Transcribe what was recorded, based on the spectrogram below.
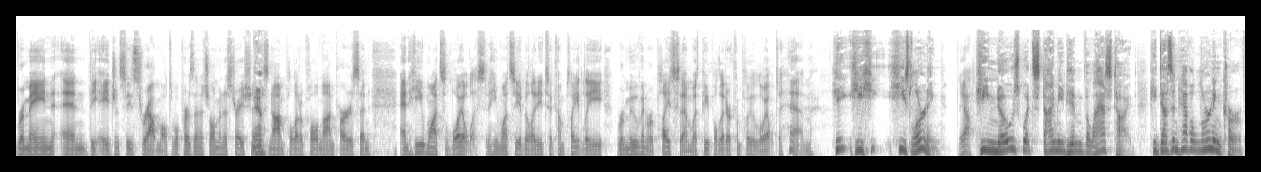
remain in the agencies throughout multiple presidential administrations, Yeah. non-political, non-partisan, and he wants loyalists and he wants the ability to completely remove and replace them with people that are completely loyal to him. He he, he he's learning. Yeah. He knows what stymied him the last time. He doesn't have a learning curve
